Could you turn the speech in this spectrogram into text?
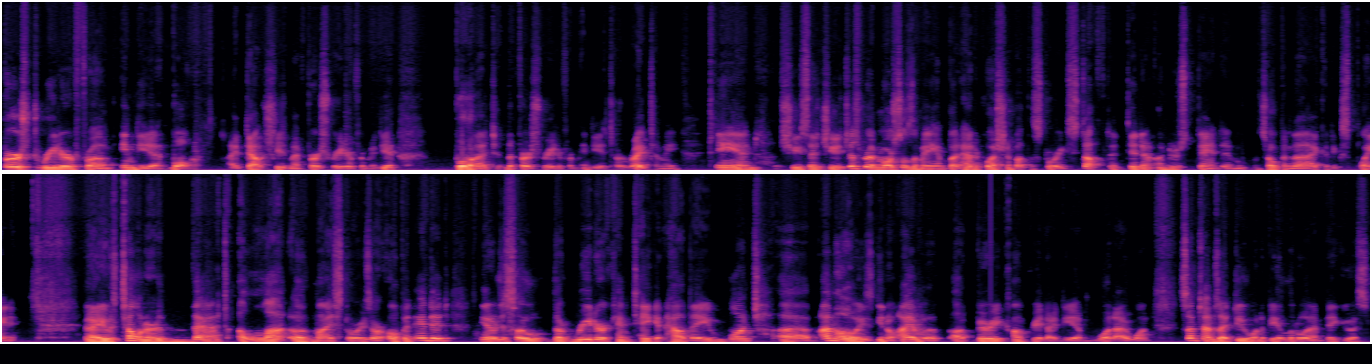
first reader from India. Well, I doubt she's my first reader from India, but the first reader from India to write to me. And she said she had just read Morsels of Mayhem, but had a question about the story Stuffed and didn't understand it and was hoping that I could explain it. And I was telling her that a lot of my stories are open ended, you know, just so the reader can take it how they want. Uh, I'm always, you know, I have a, a, very concrete idea of what I want. Sometimes I do want to be a little ambiguous,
